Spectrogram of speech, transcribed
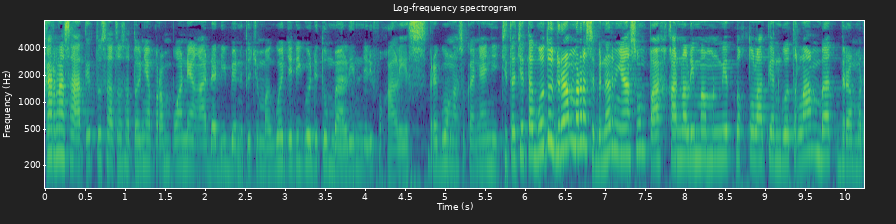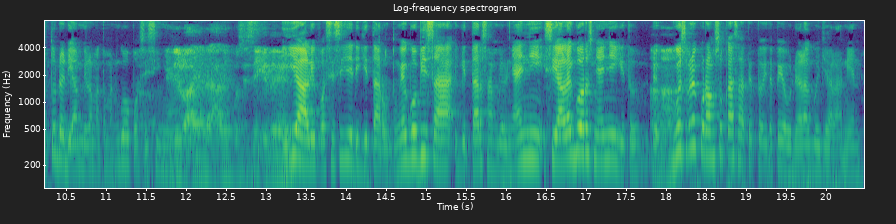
karena saat itu satu-satunya perempuan yang ada di band itu cuma gue, jadi gue ditumbalin jadi vokalis. Sebenernya gue nggak suka nyanyi. Cita-cita gue tuh drummer sebenarnya, sumpah. Karena lima menit waktu latihan gue terlambat, drummer tuh udah diambil sama teman gue posisinya. lu akhirnya alih posisi gitu ya. Iya, alih posisi jadi gitar. Untungnya gue bisa gitar sambil nyanyi. Sialnya gue harus nyanyi gitu. Gue sebenarnya kurang suka saat itu, tapi ya udahlah gue jalanin.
